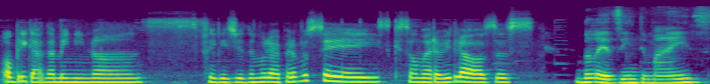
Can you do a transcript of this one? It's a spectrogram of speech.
Obrigada, meninas. Feliz Dia da Mulher para vocês, que são maravilhosas. Belezinha demais.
